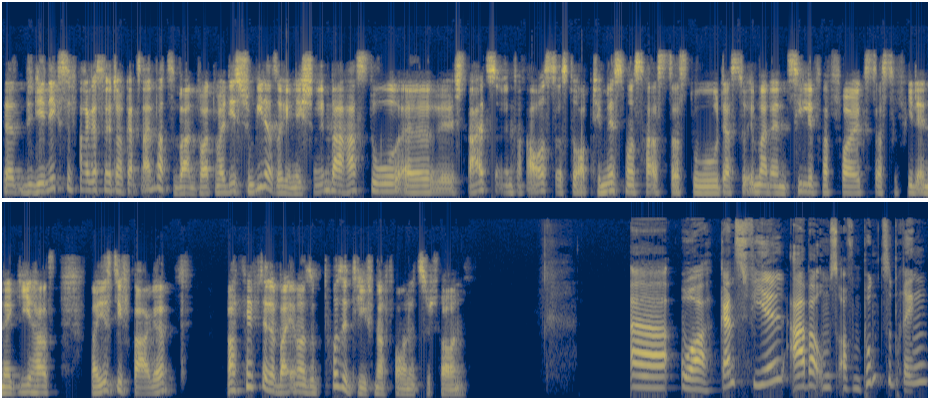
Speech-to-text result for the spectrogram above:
Die nächste Frage ist vielleicht auch ganz einfach zu beantworten, weil die ist schon wieder so ähnlich. Scheinbar hast du, äh, strahlst du einfach aus, dass du Optimismus hast, dass du, dass du immer deine Ziele verfolgst, dass du viel Energie hast. Weil hier ist die Frage, was hilft dir dabei, immer so positiv nach vorne zu schauen? Äh, oh, ganz viel, aber um es auf den Punkt zu bringen,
